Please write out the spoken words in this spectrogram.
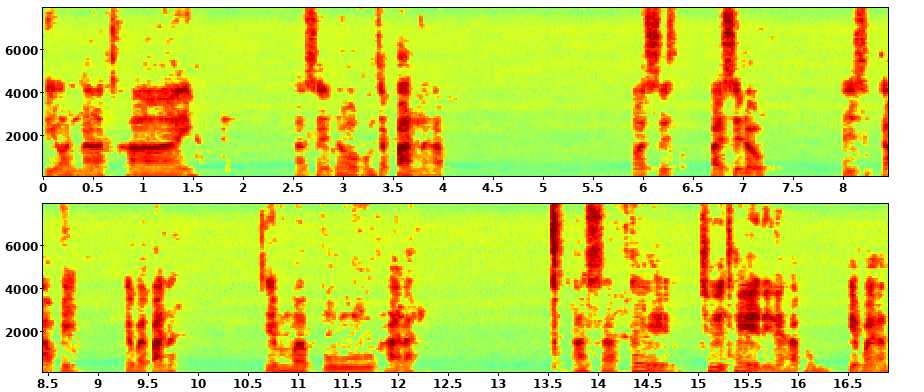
ดิออนนาขายคาเซโดผมจะปั้นนะครับมาเซสไพเซโดอายุสิบเก้าปีเก็บไว้ปั้นหน่อยเอ็มมาปูขายไปอาซาเต้ ชื่อเท่ดีนะครับผมเก็บไว้กัน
